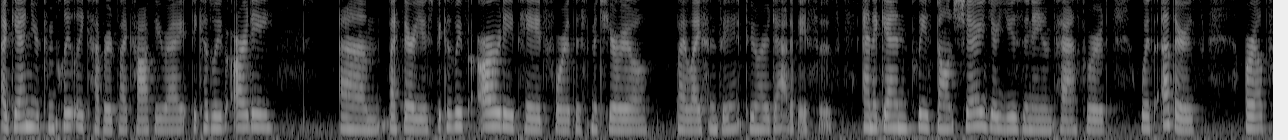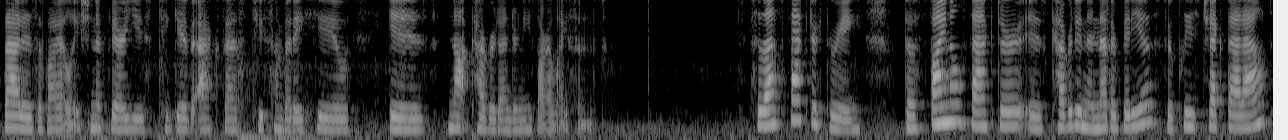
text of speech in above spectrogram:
Again, you're completely covered by copyright because we've already, um, by fair use, because we've already paid for this material by licensing it through our databases. And again, please don't share your username and password with others or else that is a violation of fair use to give access to somebody who is not covered underneath our license. So that's factor three. The final factor is covered in another video, so please check that out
